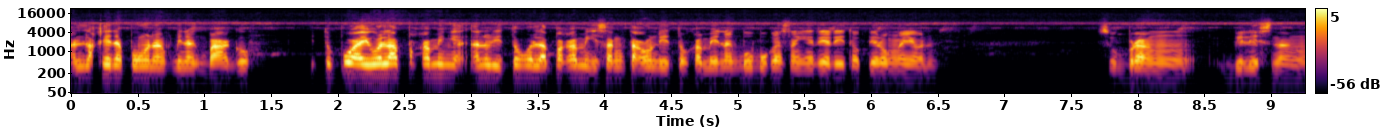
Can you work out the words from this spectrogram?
ang laki na po ng pinagbago. Ito po ay wala pa kaming ano dito, wala pa kaming isang taon dito. Kami nagbubukas ng area dito pero ngayon sobrang bilis ng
